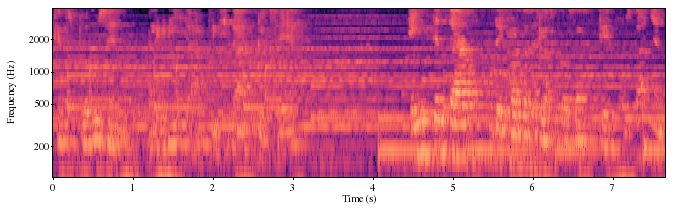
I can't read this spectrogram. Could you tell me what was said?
que nos producen alegría, felicidad, placer, e intentar dejar de hacer las cosas que nos dañan,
